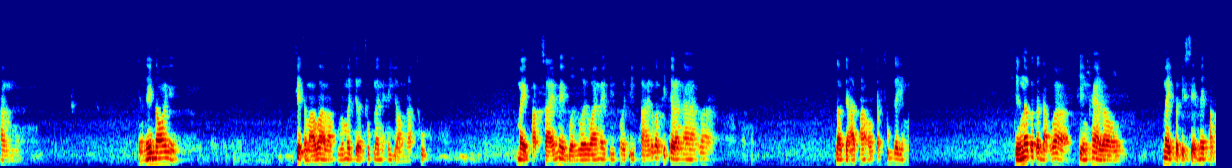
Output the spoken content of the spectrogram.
ทำอย่างน้อยๆเนี่ยเทศมาว่ามาคือว่าเมื่อเจอทุกข์แล้วเนี่ยให้ยอมรับทุกข์ไม่ผักสายไม่บนวอยวายไม่ทีโพทีพาย แล้วก็พิจารณาว่า เราจะหาทางออกจากทุกข์ได้ยังไงอย่างนั้นก็ตระหนักว่าเพียงแค่เราไม่ปฏิเสธไม่ผัก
